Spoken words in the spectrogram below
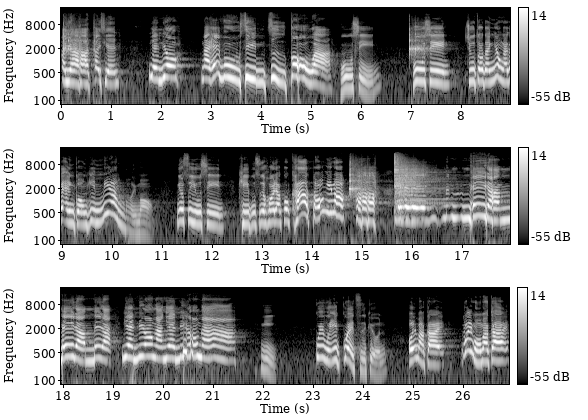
哎呀，太监，原谅我系无心之过啊！无心，无心，就做得用那个恩公一命来么？要是有心，岂不是害了个卡当的吗？哈哈哈！哎哎哎，唔唔系啦，唔系啦，唔系啦，原谅啊，原谅啊！你贵为一国之君，爱马该，为么马该？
